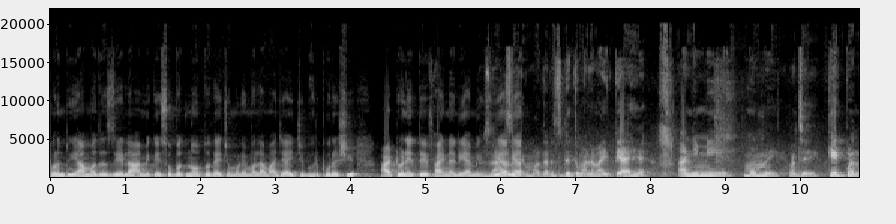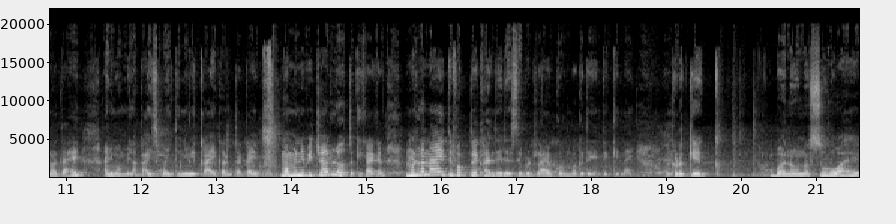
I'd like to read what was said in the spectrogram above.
परंतु या मदर्स डेला आम्ही काही सोबत नव्हतो. त्याच्यामुळे मला माझ्या आईची भरपूर अशी आठवण येते. फायनली आम्ही घरी आलो. मदर्स डे तुम्हाला माहिती आहे. आणि मी मम्मी म्हणजे केक बनवत आहे. आणि मम्मीला काहीच माहिती नाही मी काय करता काय मम्मीने विचारलं होतं की काय कर म्हटलं नाही ते फक्त एखादी रेसिपी ट्राय करून बघता येते की नाही. इकडं केक बनवणं सुरू आहे.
